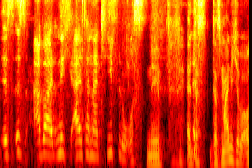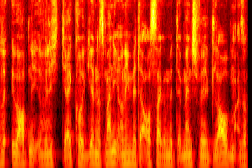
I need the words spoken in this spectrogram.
Es ist aber nicht alternativlos. Nee, äh, das, das meine ich aber auch überhaupt nicht, will ich direkt korrigieren, das meine ich auch nicht mit der Aussage, mit der Mensch will glauben. Also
